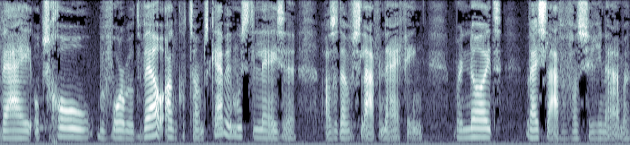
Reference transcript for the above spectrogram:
wij op school bijvoorbeeld wel Uncle Tom's Cabin moesten lezen als het over slavernij ging, maar nooit wij slaven van Suriname?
